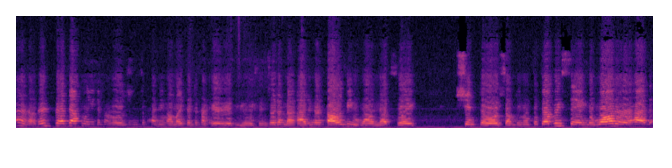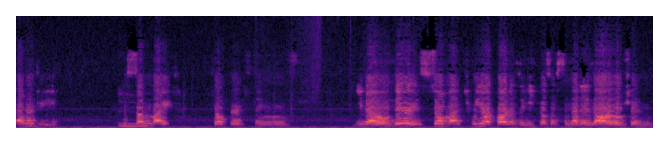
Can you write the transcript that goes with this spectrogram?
I don't know, there's de- definitely different religions depending on, like, the different area of the ocean. So I'd imagine there'd probably be one that's, like, Shinto or something. It's like everything. The water has energy. The Mm. sunlight filters things. You know, there is so much. We are part of the ecosystem that is our ocean.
